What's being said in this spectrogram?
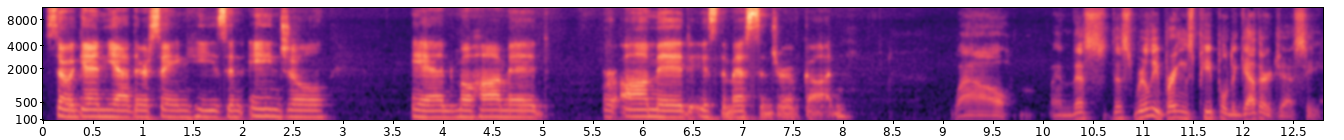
So again, yeah, they're saying he's an angel and Mohammed or Ahmed is the messenger of God. Wow. and this this really brings people together, Jesse.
